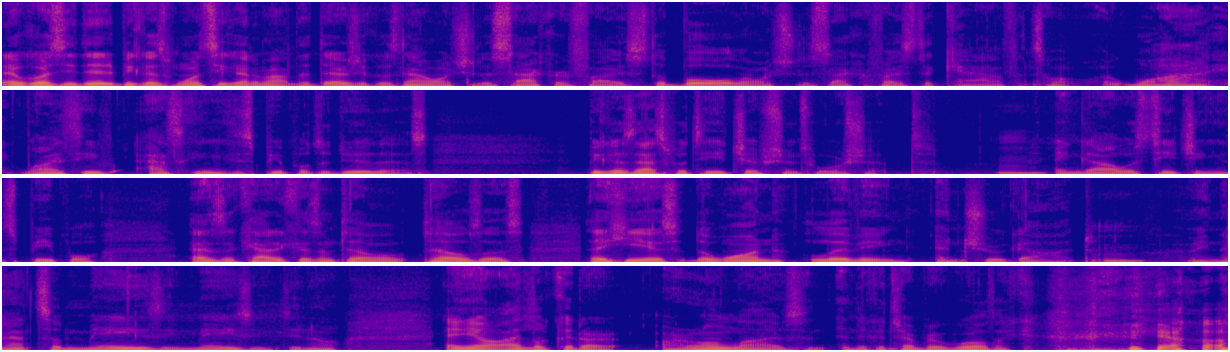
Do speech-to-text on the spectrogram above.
and of course He did it because once He got him out in the desert, He goes, "Now I want you to sacrifice the bull. I want you to sacrifice the calf." And so, why? Why is He asking His people to do this? Because that's what the Egyptians worshipped, mm. and God was teaching His people as the Catechism tell, tells us, that He is the one living and true God. Mm. I mean, that's amazing, amazing, you know. And, you know, I look at our, our own lives in, in the contemporary world, like, you know,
